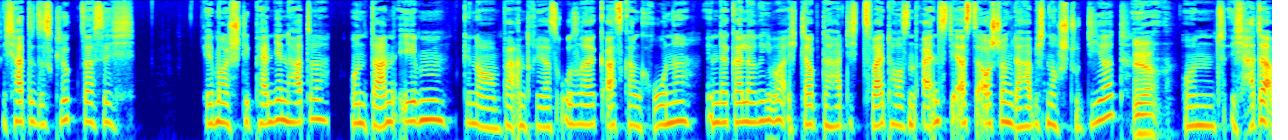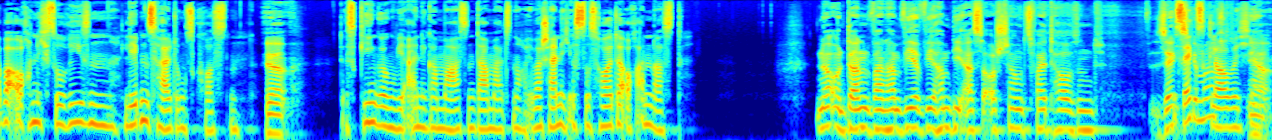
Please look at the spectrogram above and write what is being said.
ich hatte das Glück, dass ich immer Stipendien hatte und dann eben, genau, bei Andreas Osreik, Askan Krone in der Galerie war. Ich glaube, da hatte ich 2001 die erste Ausstellung, da habe ich noch studiert. Ja. Und ich hatte aber auch nicht so riesen Lebenshaltungskosten. Ja. Das ging irgendwie einigermaßen damals noch. Wahrscheinlich ist es heute auch anders. Na, und dann, wann haben wir, wir haben die erste Ausstellung 2006 Sechs, gemacht? glaube ich, ja. ja.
